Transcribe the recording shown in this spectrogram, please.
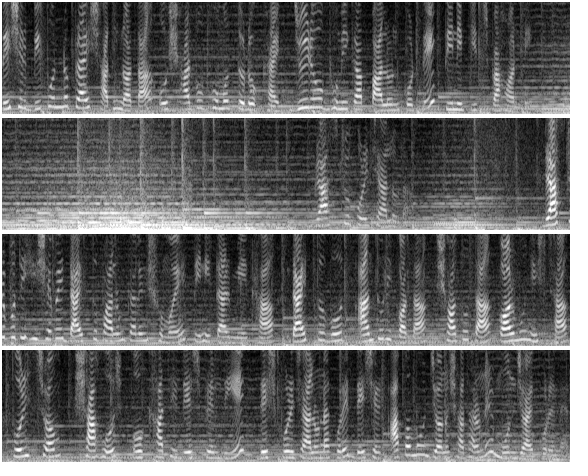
দেশের বিপন্ন প্রায় স্বাধীনতা ও সার্বভৌমত্ব রক্ষায় দৃঢ় ভূমিকা পালন করতে তিনি পিছপা হননি। রাষ্ট্র পরিচালনা রাষ্ট্রপতি হিসেবে দায়িত্ব পালনকালীন সময়ে তিনি তার মেধা, দায়িত্ববোধ, আন্তরিকতা, সততা, কর্মনিষ্ঠা, পরিশ্রম, সাহস ও খাঁটি দেশপ্রেম দিয়ে দেশ পরিচালনা করে দেশের আপামর জনসাধারণের মন জয় করে নেন।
